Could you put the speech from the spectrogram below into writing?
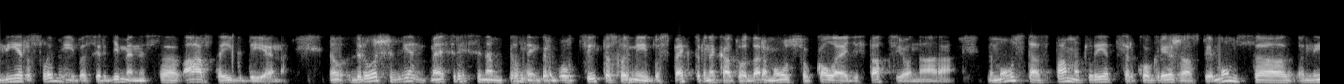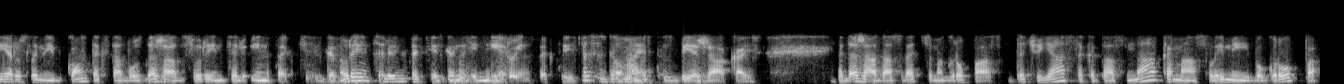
mieru slimības ir ģimenes ārsta ikdiena. Nu, droši vien mēs risinām pilnīgi varbūt citu slimību spektru nekā to dara mūsu kolēģi stacionārā. Nu, mūsu tās pamatlietas, ar ko griežās pie mums mieru slimību kontekstā, būs dažādas urīnceļu infekcijas, gan urīnceļu infekcijas, gan arī mieru infekcijas. Tas, es domāju, ir tas biežākais dažādās vecuma grupās. Taču jāsaka, tās nākamā slimību grupa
